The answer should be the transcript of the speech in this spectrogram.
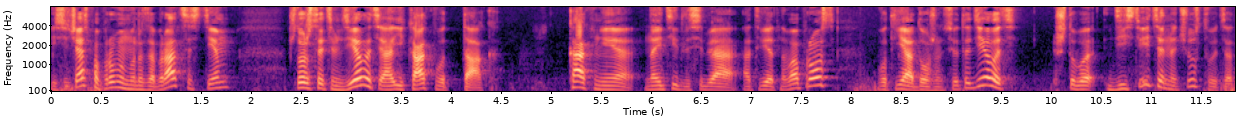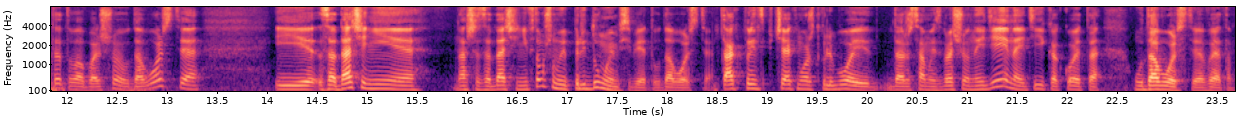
И сейчас попробуем разобраться с тем, что же с этим делать, а и как вот так. Как мне найти для себя ответ на вопрос, вот я должен все это делать, чтобы действительно чувствовать от этого большое удовольствие. И задача не Наша задача не в том, что мы придумаем себе это удовольствие. Так, в принципе, человек может к любой, даже самой извращенной идее найти какое-то удовольствие в этом.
